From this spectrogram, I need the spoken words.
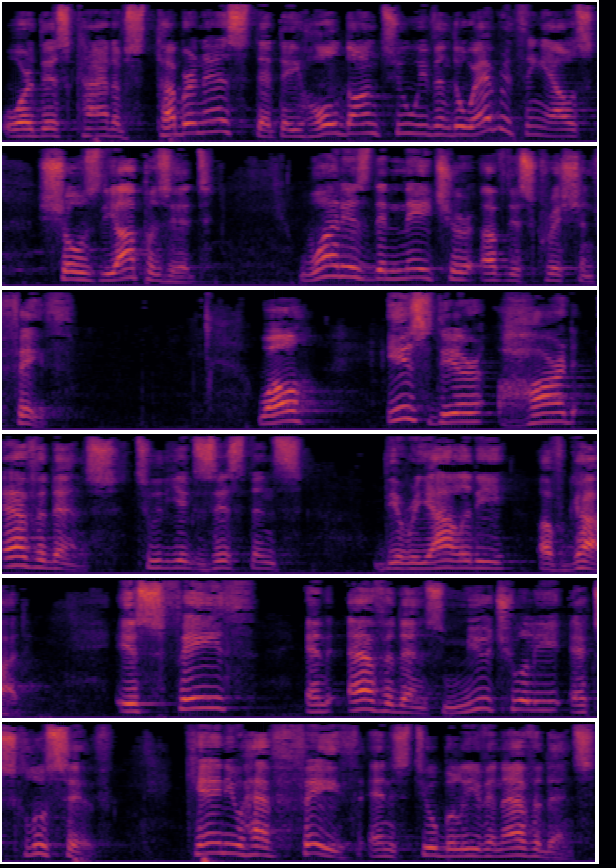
or this kind of stubbornness that they hold on to, even though everything else shows the opposite, what is the nature of this Christian faith? Well, is there hard evidence to the existence, the reality of God? Is faith and evidence mutually exclusive? Can you have faith and still believe in evidence?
